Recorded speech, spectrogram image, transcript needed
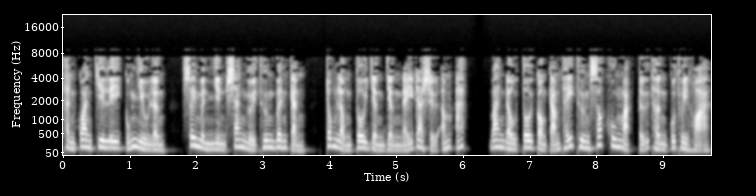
Thành quan chia ly cũng nhiều lần, xoay mình nhìn sang người thương bên cạnh, trong lòng tôi dần dần nảy ra sự ấm áp. Ban đầu tôi còn cảm thấy thương xót khuôn mặt tử thần của Thùy Họa,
